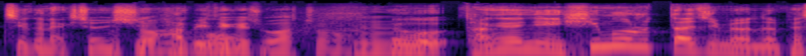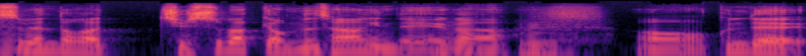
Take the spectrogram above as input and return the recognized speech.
찍은 그렇죠. 액션 씬이고 합이 되게 좋았죠. 음. 그리고 당연히 힘으로 따지면은 패스벤더가 질 수밖에 없는 상황인데 얘가 음. 어 근데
